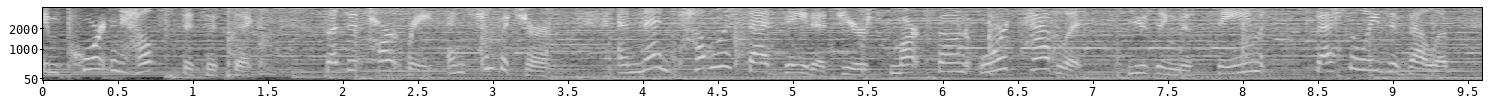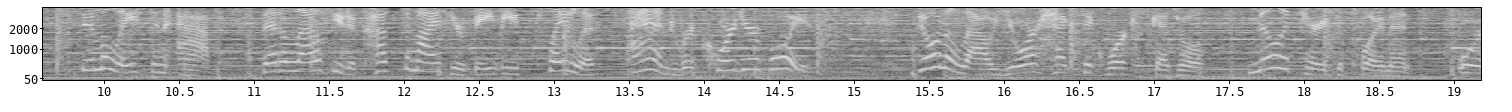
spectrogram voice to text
important health statistics such as heart rate and temperature, and then publish that data to your smartphone or tablet using the same specially developed stimulation app that allows you to customize your baby's playlist and record your voice. Don't allow your hectic work schedule, military deployment, or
